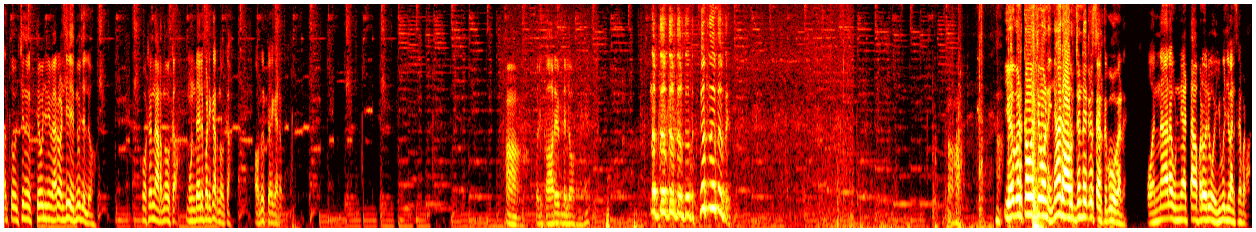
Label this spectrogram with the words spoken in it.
അത് തൊലിച്ച് നിർത്തിയോ ഇനി വേറെ വണ്ടി വരുന്നില്ലല്ലോ. കുറച്ച് നടന്നു നോക്കാം. മുണ്ടയിൽ പടിക്ക് നടന്നു നോക്കാം. അവിടെ നിർത്തിയാക്കാരം ആ ഒരു കാർ ഉണ്ടല്ലോ. നിർത്ത് നിർത്ത് നിർത്ത് നിർത്ത് നിർത്ത് നിർത്ത് നിർത്ത്. എവിടക്ക വെച്ച് പോണേ? ഞാൻ ഒരു അർജന്റ് ആയിട്ട് ഒരു സ്ഥലത്തേക്ക് പോവാണ്. പൊന്നാര ഉണ്ണിയാട്ട അവിടെ ഒരു ഒഴിവില്ല മനസ്സിലപ്പെടാം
